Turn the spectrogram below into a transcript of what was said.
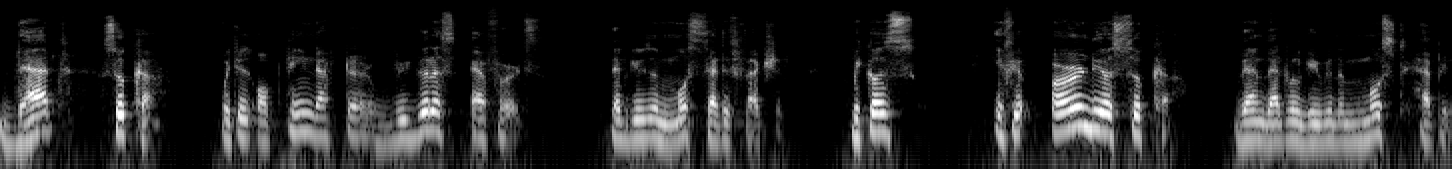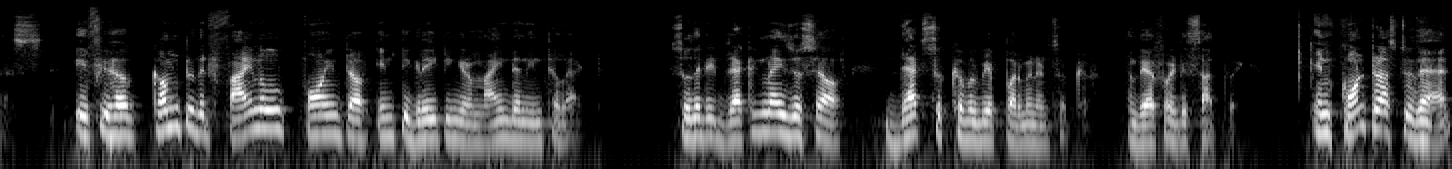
that sukha, which is obtained after vigorous efforts, that gives the most satisfaction. Because if you earned your sukha, then that will give you the most happiness. If you have come to that final point of integrating your mind and intellect, so that it recognizes yourself, that sukha will be a permanent sukha. And therefore it is sattvic. In contrast to that,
